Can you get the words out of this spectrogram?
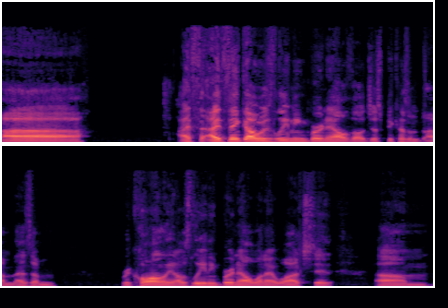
uh I th- I think I was leaning Burnell though, just because I'm, I'm as I'm recalling, I was leaning Burnell when I watched it. Um,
